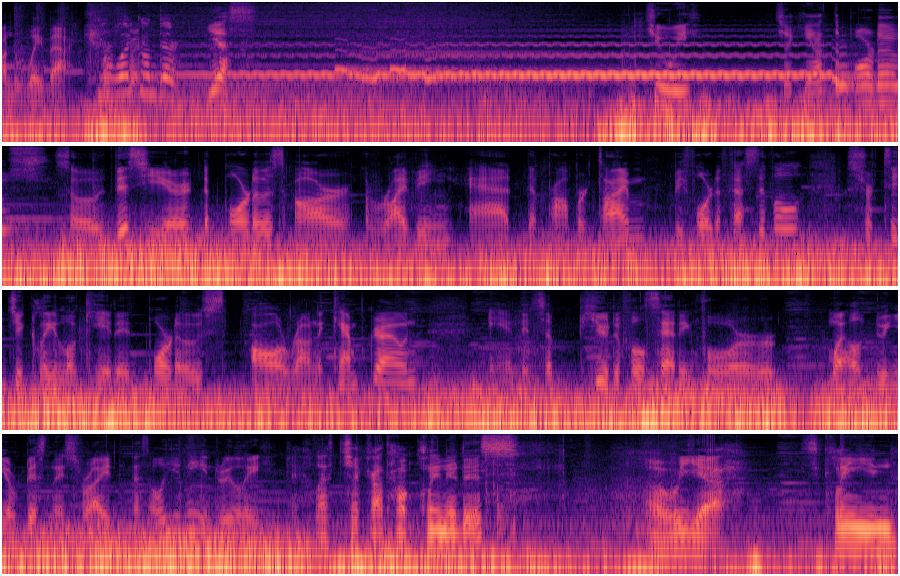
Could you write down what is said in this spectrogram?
on the way back. You're welcome there. Yes. Chewy. Checking out the Portos. So this year, the Portos are arriving at the proper time before the festival. Strategically located Portos all around the campground. and it's a beautiful setting for, well, doing your business, right? That's all you need, really. Okay, let's check out how clean it is. Oh yeah, it's clean.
